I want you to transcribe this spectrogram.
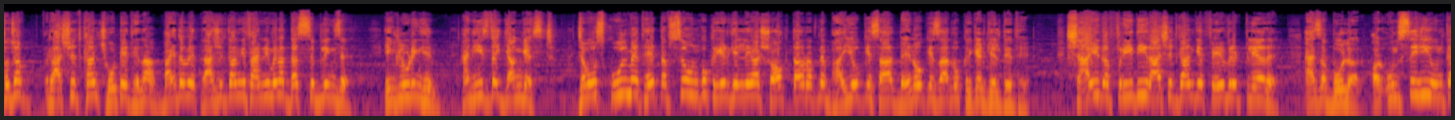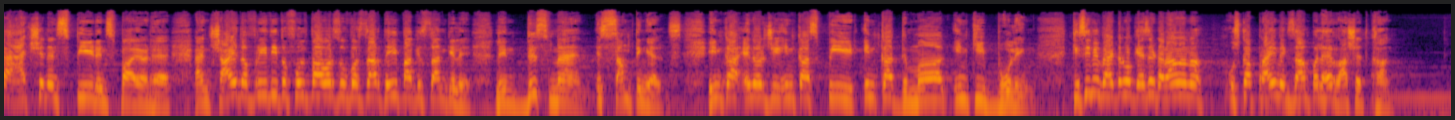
तो जब राशिद खान छोटे थे ना by the way Rashid Khan की फैमिली में ना दस सिबलिंग्स है including him and he is the youngest जब वो स्कूल में थे, तब से उनको क्रिकेट खेलने का शौक था और अपने भाइयों के साथ, बहनों के साथ वो क्रिकेट खेलते थे। शाहिद अफरीदी राशिद खान के फेवरेट प्लेयर है। एज अ बॉलर और उनसे ही उनका एक्शन एंड स्पीड इंस्पायर्ड है। एंड शाहिद अफरीदी तो फुल पावर सुपरस्टार थे ही पाकिस्तान के लिए। लेकिन this man is something else इनका एनर्जी इनका स्पीड इनका दिमाग, इनकी बॉलिंग किसी भी बैटर को कैसे डराना ना, उसका प्राइम एग्ज़ाम्पल है राशिद खान।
